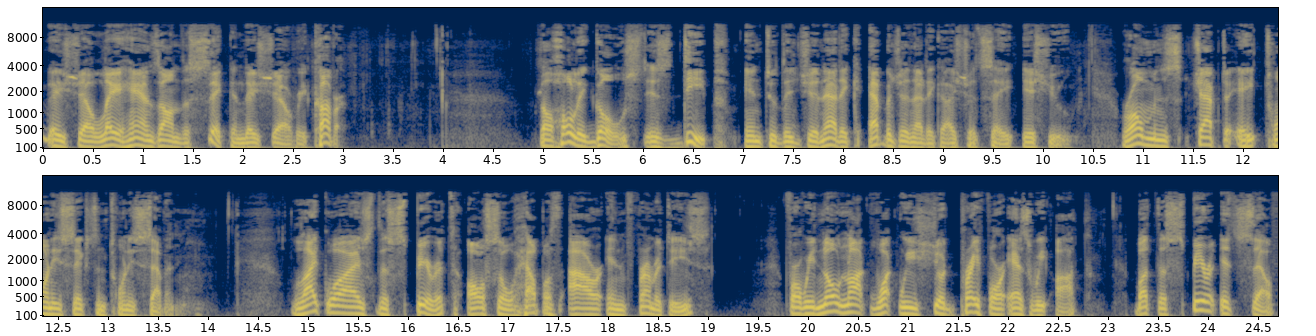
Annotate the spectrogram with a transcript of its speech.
They shall lay hands on the sick, and they shall recover the Holy Ghost is deep into the genetic, epigenetic, I should say, issue. Romans chapter 8, 26 and 27. Likewise, the Spirit also helpeth our infirmities, for we know not what we should pray for as we ought, but the Spirit itself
